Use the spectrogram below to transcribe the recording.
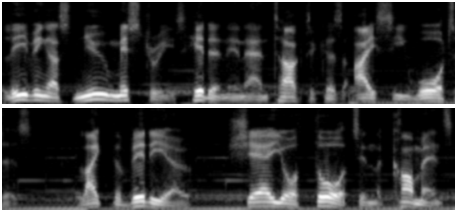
leaving us new mysteries hidden in Antarctica's icy waters. Like the video, share your thoughts in the comments,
